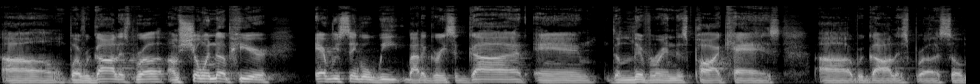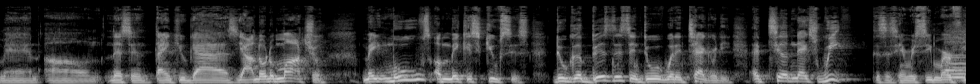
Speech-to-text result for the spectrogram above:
Uh, but regardless, bruh, I'm showing up here every single week by the grace of God and delivering this podcast uh, regardless, bro. So, man, um, listen, thank you guys. Y'all know the mantra make moves or make excuses. Do good business and do it with integrity. Until next week, this is Henry C. Murphy.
